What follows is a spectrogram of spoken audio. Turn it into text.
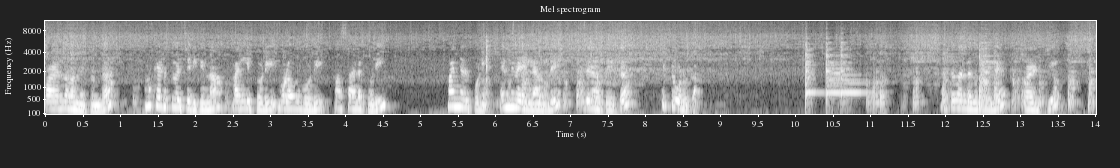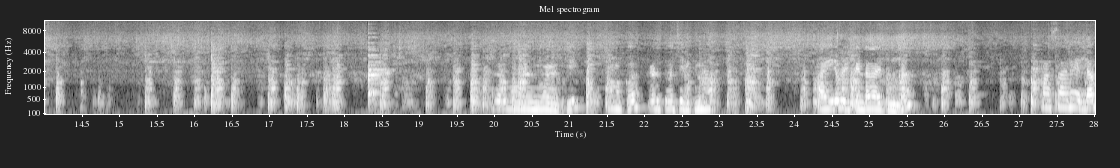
വഴന്നു വന്നിട്ടുണ്ട്. നമുക്ക് എടുത്തു വച്ചിരിക്കുന്ന മല്ലിപ്പൊടി മുളക് പൊടി മസാലപ്പൊടി മഞ്ഞൾപ്പൊടി എന്നിവയെല്ലാം കൂടി ഇതിനകത്തേക്ക് ഇട്ട് കൊടുക്കാം. എന്നിട്ട് നല്ലതുപോലെ വഴറ്റി നല്ലതുപോലെ ഒന്ന് വഴറ്റി നമുക്ക് എടുത്തു വച്ചിരിക്കുന്ന തൈര് ഒഴിക്കേണ്ടതായിട്ടുണ്ട്. മസാല എല്ലാം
